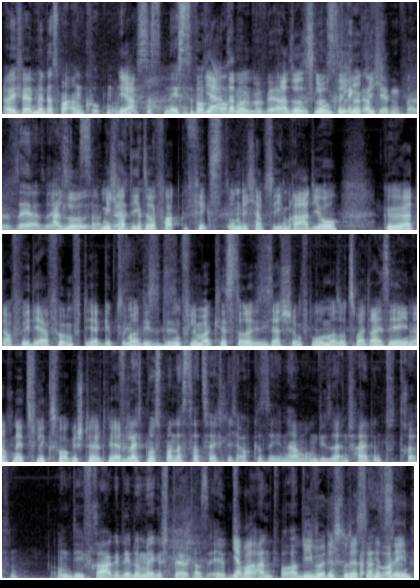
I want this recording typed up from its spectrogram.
Aber ich werde mir das mal angucken und Ja. nächstes, nächste Woche Ja, noch dann- mal bewerten. also es lohnt das sich wirklich. auf jeden Fall sehr, sehr Also mich ja. hat die sofort gefixt und ich habe sie im Radio gehört auf WDR 5. Da gibt es immer diese, diesen Flimmerkiste oder wie sich das schimpft, wo immer so zwei, drei Serien auf Netflix vorgestellt werden. Vielleicht muss man das tatsächlich auch gesehen haben, um diese Entscheidung zu treffen. Um die Frage, die du mir gestellt hast, eben Ja, zu beantworten. wie würdest du das denn jetzt Also- sehen?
